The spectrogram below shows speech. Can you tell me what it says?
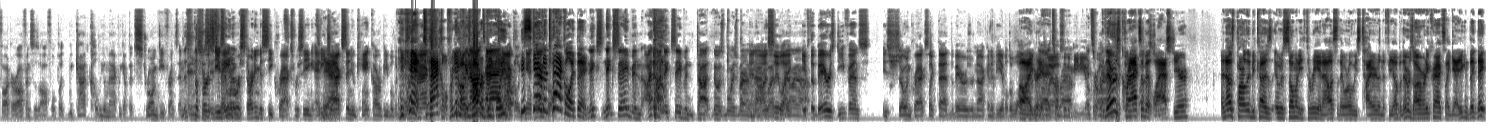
Fuck, our offense is awful. But we got Khalil Mack, we got that strong defense, and this And is the it's just- first season fading. where we're starting to see cracks. We're seeing Eddie Yeah. Jackson who can't cover people. The He can't tackle. Forget He about cannot cover people. He- tackle. He he's can't scared to tackle. tackle. I think. Nick Nick Saban. I thought Nick Saban taught those boys better than And that. honestly, but like if the Bears defense is showing cracks like that, the Bears are not going to be able to walk Oh, I into agree. the Yeah, it's a playoffs with a wrap. mediocre. It's a wrap. There was like cracks of it last year, and that was partly because it was so many three and outs that they were always tired in the field. But there was already cracks. Like yeah, you can they they,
